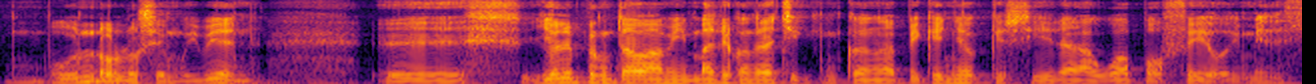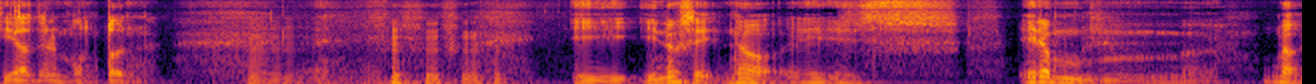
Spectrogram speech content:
Bueno, no lo sé muy bien. Eh, yo le preguntaba a mi madre cuando era, cuando era pequeño que si era guapo o feo y me decía del montón. Y, no sé, no, era... No,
